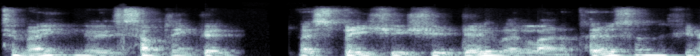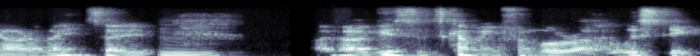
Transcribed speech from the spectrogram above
to me. It's something that a species should do, let alone a person, if you know what I mean. So mm. I guess it's coming from more a holistic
